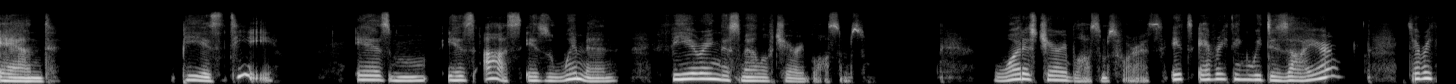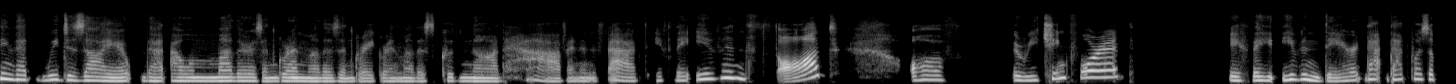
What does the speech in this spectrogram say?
And psd is is us is women fearing the smell of cherry blossoms. What is cherry blossoms for us? It's everything we desire it's everything that we desire that our mothers and grandmothers and great grandmothers could not have. And in fact, if they even thought of reaching for it, if they even dared, that that was a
